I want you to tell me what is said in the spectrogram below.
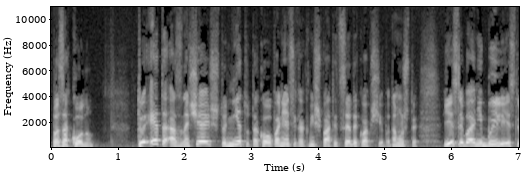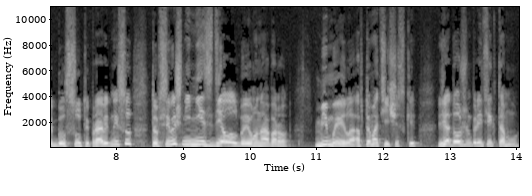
по закону, то это означает, что нету такого понятия, как Мишпат и Цедек вообще. Потому что если бы они были, если бы был суд и праведный суд, то Всевышний не сделал бы его наоборот. Мимейла автоматически я должен прийти к тому,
